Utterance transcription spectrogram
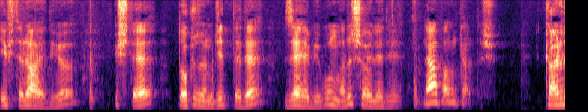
iftira ediyor. İşte 9. ciltte de Zehebi bunları söyledi. Ne yapalım kardeşim? Kardeş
